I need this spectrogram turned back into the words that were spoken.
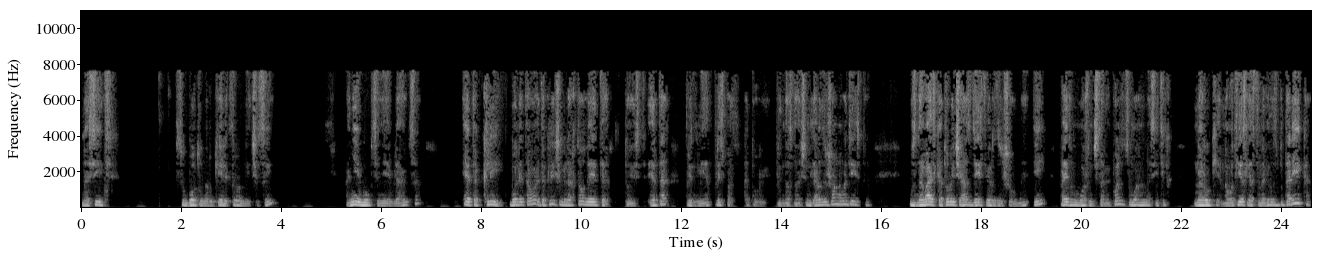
носить в субботу на руке электронные часы. Они мукцы не являются. Это кли, более того, это кли шемилахтол этер, то есть это предмет, который предназначен для разрешенного действия. Узнавать, который час действия разрешенные, и поэтому можно часами пользоваться, можно носить их на руке. Но вот если остановилась батарейка,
